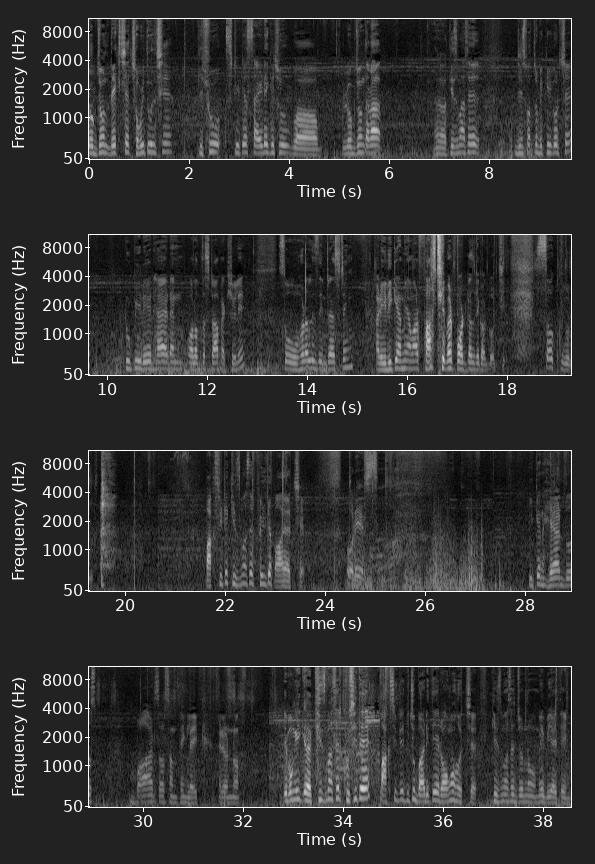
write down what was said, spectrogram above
লোকজন দেখছে, ছবি তুলছে। কিছু স্ট্রিটের সাইডে কিছু লোকজন তারা ক্রিসমাসের জিনিসপত্র বিক্রি করছে, টুপি, red hat and all of the stuff actually so overall is interesting আর এদিকে আমি আমার ফার্স্ট এবার পডকাস্ট রেকর্ড করছি। সো কুল পার্ক স্ট্রিটে ক্রিসমাসের ফিলটা পাওয়া যাচ্ছে। ওরে you can hear those birds or something like I don't know এবং এই খ্রিসমাসের খুশিতে পার্ক স্ট্রিটের কিছু বাড়িতে রঙও হচ্ছে। খ্রিসমাসের জন্য maybe I think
